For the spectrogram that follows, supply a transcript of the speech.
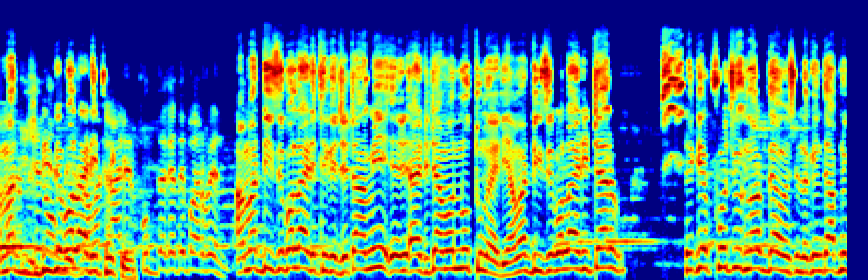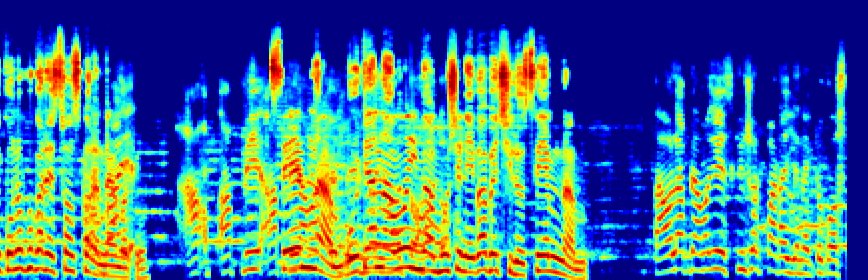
আমার ডিজেবল আইডি থেকে। খুব দেখাতে পারবেন। আমার ডিজেবল আইডি থেকে যেটা আমি এই আইডিটা আমার নতুন আইডি আমার ডিজেবল আইডিটার থেকে প্রচুর নক দেওয়া হয়েছিল কিন্তু আপনি কোনো প্রকার রেসপন্স করেন না আমাকে। আপনি সেম নাম। ওইটার নাম নামও ইমাম হোসেন এভাবে ছিল সেম নাম। তাহলে আপনি আমাকে স্ক্রিনশট পাঠাইয়েন একটু কষ্ট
